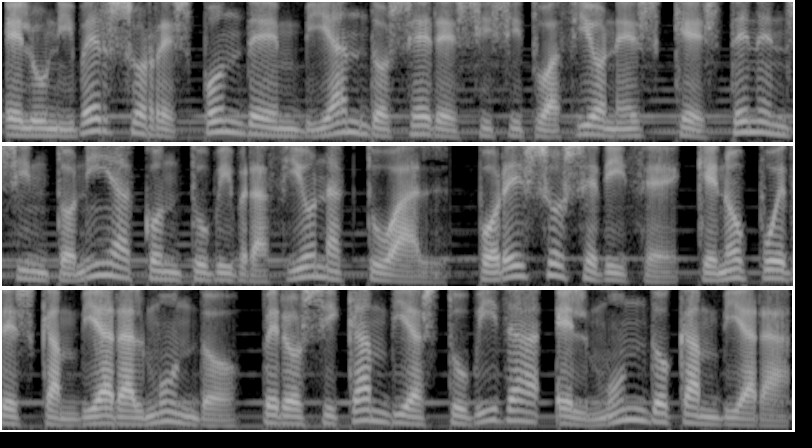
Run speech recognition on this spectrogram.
el universo responde enviando seres y situaciones que estén en sintonía con tu vibración actual. Por eso se dice que no puedes cambiar al mundo, pero si cambias tu vida, el mundo cambiará.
